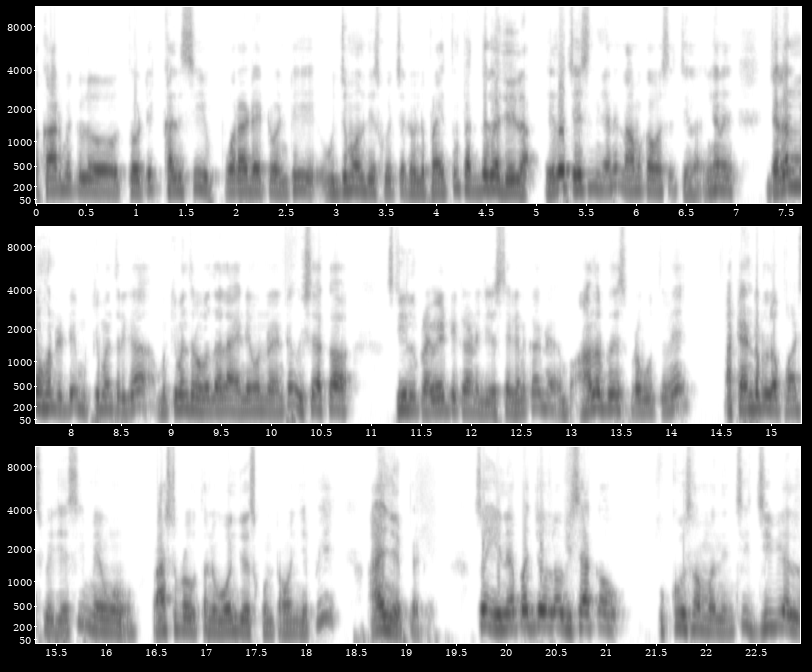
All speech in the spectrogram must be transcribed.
ఆ కార్మికులు తోటి కలిసి పోరాడేటువంటి ఉద్యమాలు తీసుకొచ్చేటువంటి ప్రయత్నం పెద్దగా చేయలే. ఏదో చేసింది కానీ నామకావస్థ చేయలే. ఇంకా జగన్మోహన్ రెడ్డి ముఖ్యమంత్రిగా ముఖ్యమంత్రి హోదాలో ఆయన ఏమన్నారంటే విశాఖ స్టీల్ ప్రైవేటీకరణ చేస్తే కనుక ఆంధ్రప్రదేశ్ ప్రభుత్వమే ఆ టెండర్లో పార్టిసిపేట్ చేసి మేము రాష్ట్ర ప్రభుత్వాన్ని ఓన్ చేసుకుంటామని చెప్పి ఆయన చెప్పాడు. సో ఈ నేపథ్యంలో విశాఖ ఉక్కు సంబంధించి జీవీఎల్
